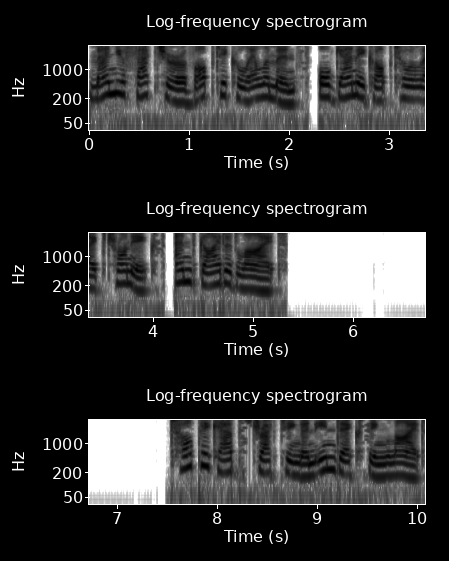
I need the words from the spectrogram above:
manufacture of optical elements, organic optoelectronics, and guided light. Topic abstracting and indexing Light,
